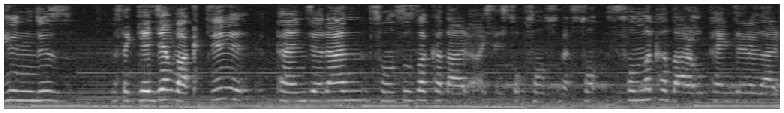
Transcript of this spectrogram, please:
gündüz mesela gece vakti penceren sonsuza kadar işte son, sonsuz ne, son, sonuna kadar o pencereler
